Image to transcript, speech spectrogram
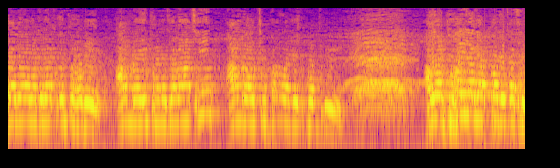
জায়গায় আমাদের এক হইতে হবে। আমরা এইখানে যারা আছি, আমরা হচ্ছে বাংলাদেশ পন্থী আল্লাহ দোহাই লাগে আপনাদের কাছে।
